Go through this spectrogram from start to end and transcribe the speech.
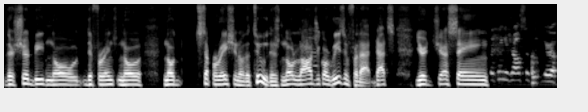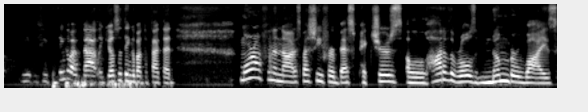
There should be no different no no separation of the two. There's no logical reason for that. That's you're just saying the thing is, you also you're if you think about that, like you also think about the fact that more often than not, especially for best pictures, a lot of the roles number wise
